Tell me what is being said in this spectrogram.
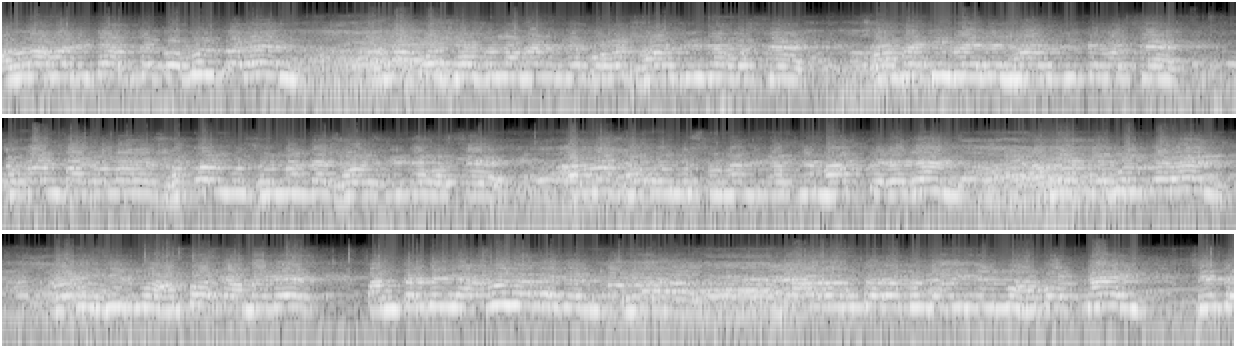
আল্লাহ আমাদেরকে আপনি কবুল করেন। আল্লাহ প্রশাসন আমাদেরকে বহু সহযোগিতা করছে, সাংবাদিক বাইরে সহযোগিতা করছে দোকানপাট ওনারা সকল মুসলমানরা সহযোগিতা করছে। আল্লাহ সকল মুসলমানদেরকে আপনি মাফ করে দেন আল্লাহ কবুল করেন। নবীজির মোহাম্মদ আমাদের অন্তর্বেদী আলাইছেন বাবা। যার অন্তরে নাই, সে তো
